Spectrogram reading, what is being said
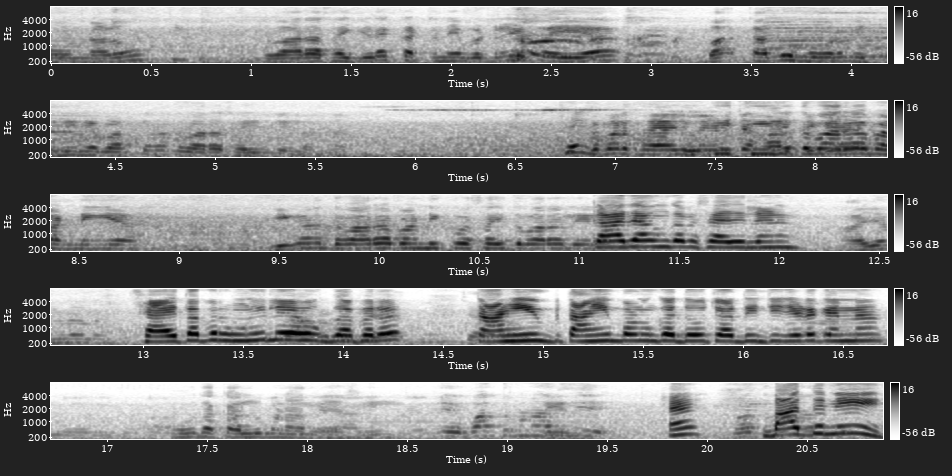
ਹੋਣ ਨਾਲੋਂ ਦੁਬਾਰਾ ਸਾਈਜ਼ ਜਿਹੜੇ ਕੱਟਣੇ ਵੱਢਣੇ ਪਏ ਆ ਕੱਲ ਨੂੰ ਹੋਰ ਮਿਸਤਰੀ ਨੇ ਵਰਤੇ ਮੈਂ ਦੁਬਾਰਾ ਸਾਈਜ਼ ਲੈ ਲੈਣਾ ਇੱਕ ਵਾਰ ਸਾਈਜ਼ ਕਿਉਂਕਿ ਚੀਜ਼ ਦੁਬਾਰਾ ਬਣਨੀ ਆ। ਠੀਕ ਆ ਨਾ? ਦੁਬਾਰਾ ਬਣਨੀ ਕੋਈ ਸਾਈਜ਼ ਦੁਬਾਰਾ ਲੈ ਕਾ ਜਾਊਂਗਾ ਫਿਰ ਸਾਈਜ਼ ਲੈਣ? ਆ ਜਾਂਦਾ ਨਾ। ਸਾਈਜ਼ ਤਾਂ ਫਿਰ ਹੁਣ ਹੀ ਲੈ ਹੋਊਗਾ ਫਿਰ। ਤਾਂ ਹੀ ਤਾਂ ਹੀ ਬਣੂਗਾ 2-4 ਦਿਨ 'ਚ ਜਿਹੜਾ ਕਹਿਣਾ। ਉਹ ਤਾਂ ਕੱਲ ਬਣਾ ਦੇਣੇ ਅਸੀਂ। ਇਹ ਵੱਧ ਬਣਾ ਦਈਏ। ਹੈ? ਵੱਧ ਨਹੀਂ।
